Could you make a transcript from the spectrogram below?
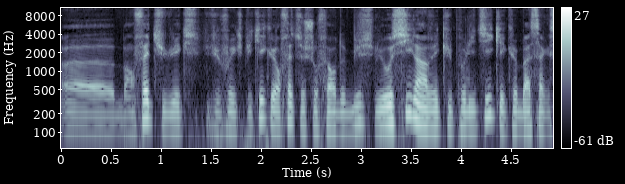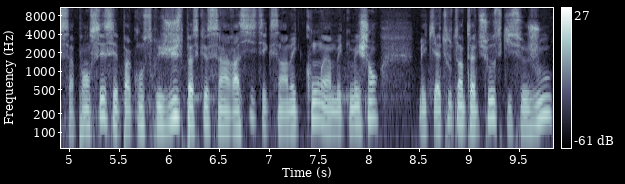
bah, en fait, tu lui faut expliquer que en fait, ce chauffeur de bus, lui aussi, il a un vécu politique et que bah, sa, sa pensée, c'est pas construit juste parce que c'est un raciste et que c'est un mec con et un mec méchant, mais qu'il y a tout un tas de choses qui se jouent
